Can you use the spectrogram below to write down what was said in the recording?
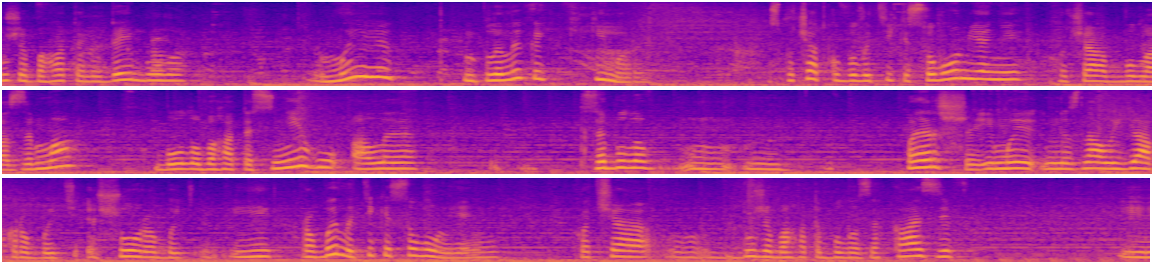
Дуже багато людей було. Ми плели кікімори. Спочатку були тільки солом'яні, хоча була зима, було багато снігу, але це було перше, і ми не знали, як робити, що робити. І робили тільки солом'яні. Хоча дуже багато було заказів, і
